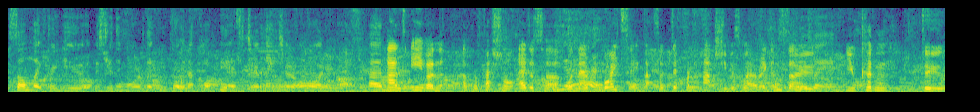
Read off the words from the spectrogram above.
Some, like for you, it was really more like you brought in a copy editor later on. Um, And even a professional editor, when they're writing, that's a different hat she was wearing, and so you couldn't do.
